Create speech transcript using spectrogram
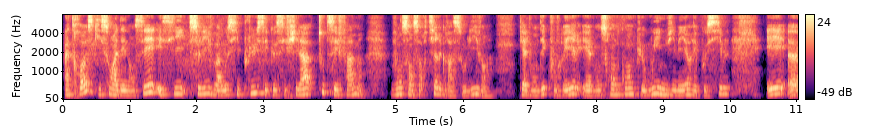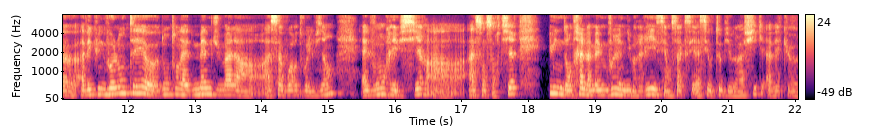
atroces, qui sont à dénoncer. Et si ce livre m'a aussi plu, c'est que ces filles-là, toutes ces femmes, vont s'en sortir grâce au livre qu'elles vont découvrir et elles vont se rendre compte que oui, une vie meilleure est possible. Et euh, avec une volonté euh, dont on a même du mal à, savoir d'où elle vient, elles vont réussir à s'en sortir. Une d'entre elles va même ouvrir une librairie et c'est en ça que c'est assez autobiographique avec euh.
